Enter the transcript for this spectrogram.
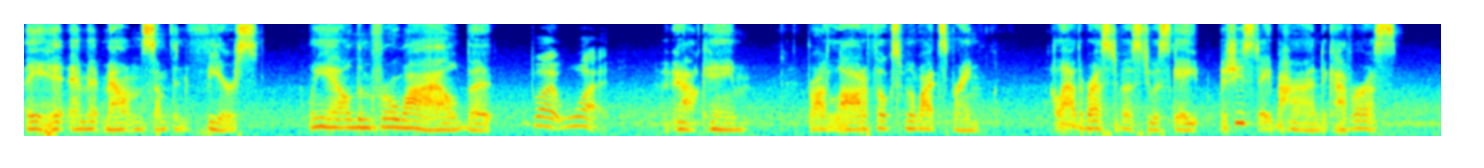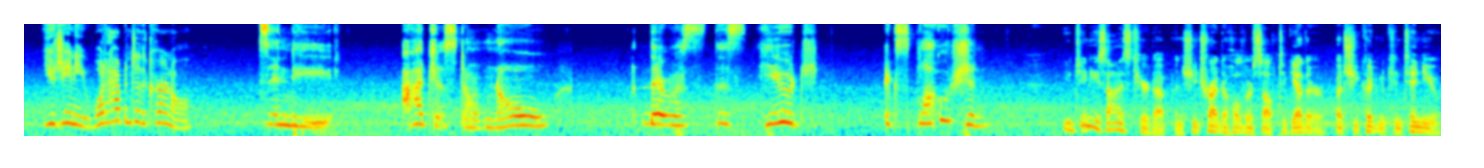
They hit Emmett Mountain something fierce. We held them for a while, but But what? Al came. Brought a lot of folks from the Whitespring. Allowed the rest of us to escape, but she stayed behind to cover us. Eugenie, what happened to the Colonel? Cindy, I just don't know. There was this huge explosion. Eugenie's eyes teared up and she tried to hold herself together, but she couldn't continue.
